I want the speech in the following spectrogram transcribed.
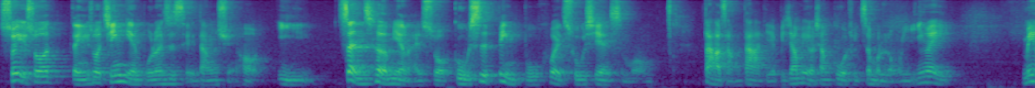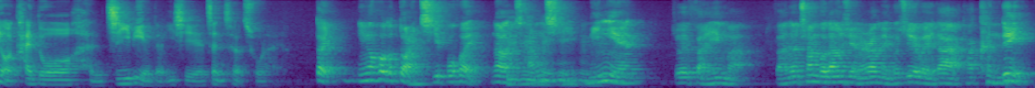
所以说等于说今年不论是谁当选后，以政策面来说，股市并不会出现什么大涨大跌，比较没有像过去这么容易，因为没有太多很激烈的一些政策出来。对，因为或者短期不会，那长期明年就会反映嘛。反正川普当选让美国继续伟大，他肯定。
